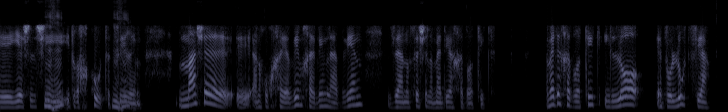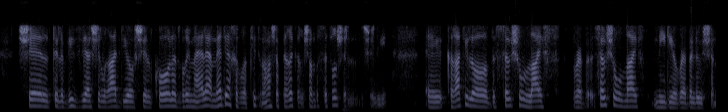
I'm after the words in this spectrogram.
אה, יש איזושהי mm-hmm. התרחקות, הצעירים. Mm-hmm. מה שאנחנו חייבים, חייבים להבין, זה הנושא של המדיה החברתית. המדיה החברתית היא לא האבולוציה של טלוויזיה, של רדיו, של כל הדברים האלה, המדיה החברתית, ממש הפרק הראשון בספר של, שלי, אה, קראתי לו The Social Life, Social Life Media Revolution.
